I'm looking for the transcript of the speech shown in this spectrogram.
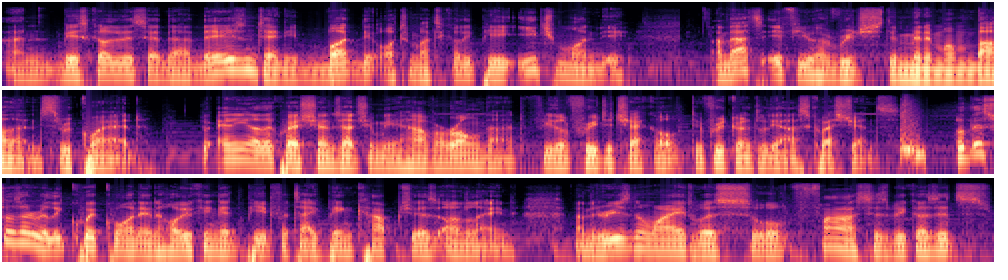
And basically they said that there isn't any, but they automatically pay each Monday. And that's if you have reached the minimum balance required. For any other questions that you may have around that, feel free to check out the frequently asked questions. So this was a really quick one in how you can get paid for typing captchas online. And the reason why it was so fast is because it's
